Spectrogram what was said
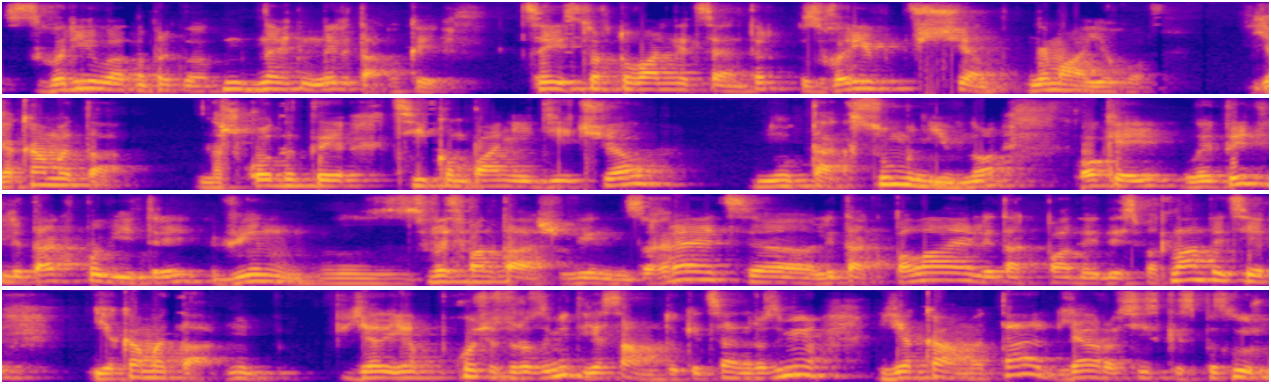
згоріла, наприклад, ну, навіть не літак, окей, цей сортувальний центр згорів вщент, немає його. Яка мета? Нашкодити цій компанії DHL? Ну так, сумнівно. Окей, летить літак в повітрі. Він е, весь вантаж він заграється, літак палає, літак падає десь в Атлантиці. Яка мета? Ну я, я хочу зрозуміти, я сам до кінця не розумію, яка мета для російських спецслужб.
